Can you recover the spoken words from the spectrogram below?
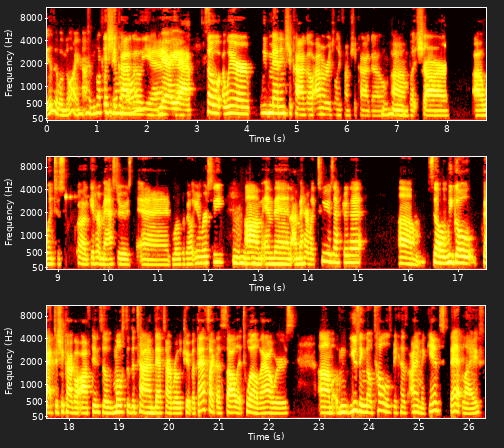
is Illinois. Huh? Have you gone to Chicago, Illinois? yeah, Yeah, yeah. So we're we've met in Chicago. I'm originally from Chicago, Mhm. um, but Shar uh, went to uh, get her master's at Roosevelt University, Mhm. um, and then I met her like two years after that. Um, so we go back to Chicago often. So most of the time, that's our road trip. But that's like a solid 12 hours um, using no tolls because I am against that life.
